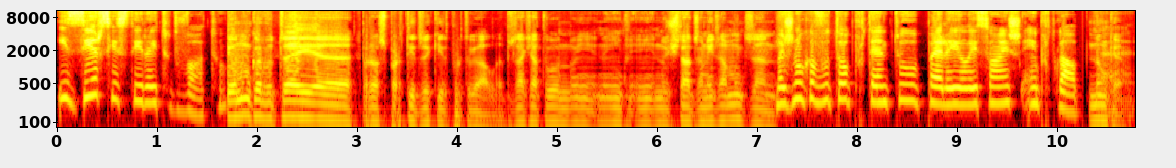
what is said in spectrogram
exerce esse direito de voto? Eu nunca votei uh, para os partidos aqui de Portugal, apesar que já estou no, in, nos Estados Unidos há muitos anos. Mas nunca votou, portanto, para eleições em Portugal? Nunca.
